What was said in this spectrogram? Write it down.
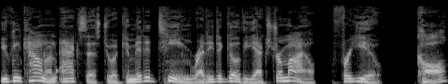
you can count on access to a committed team ready to go the extra mile for you. Call,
